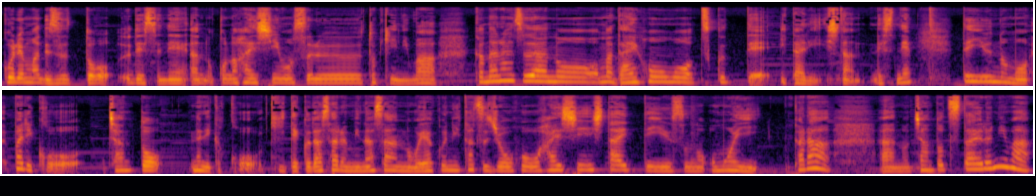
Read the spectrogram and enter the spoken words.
これまでずっとですねあのこの配信をする時には必ずあの、まあ、台本を作っていたりしたんですね。っていうのもやっぱりこうちゃんと何かこう聞いてくださる皆さんのお役に立つ情報を配信したいっていうその思いからあのちゃんと伝えるには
